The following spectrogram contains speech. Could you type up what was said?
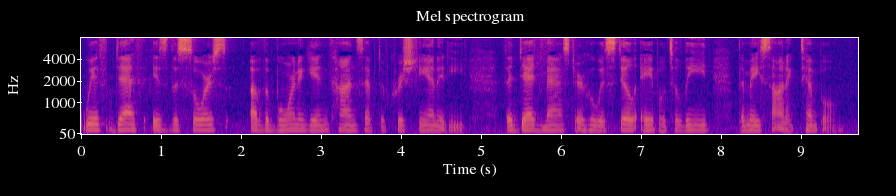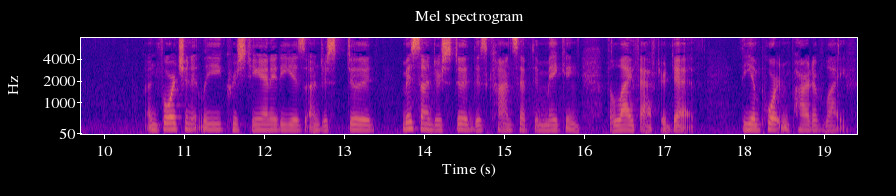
with death is the source of the born again concept of Christianity, the dead master who is still able to lead the Masonic temple. Unfortunately, Christianity is understood misunderstood this concept in making the life after death the important part of life.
